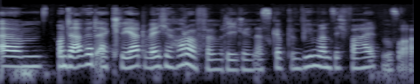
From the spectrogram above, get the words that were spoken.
Ähm, und da wird erklärt, welche Horrorfilmregeln es gibt und wie man sich verhalten soll.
